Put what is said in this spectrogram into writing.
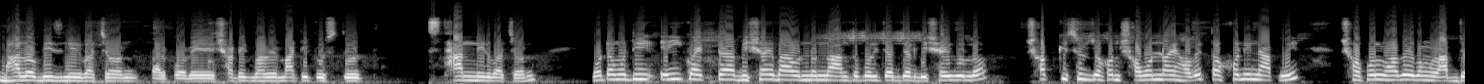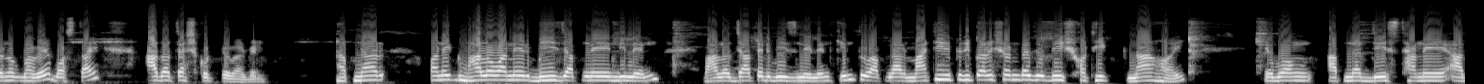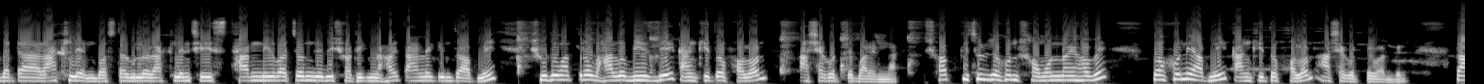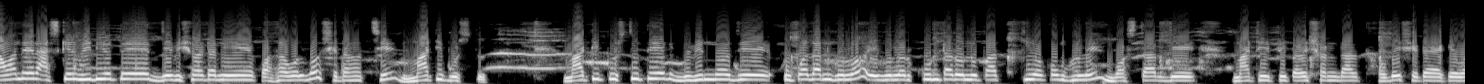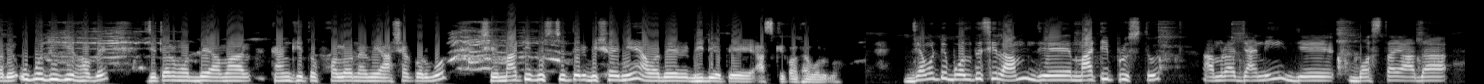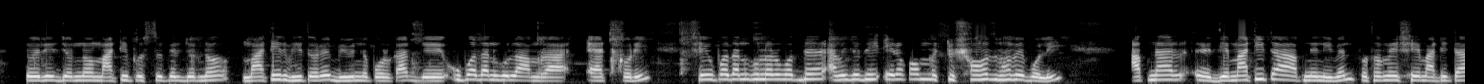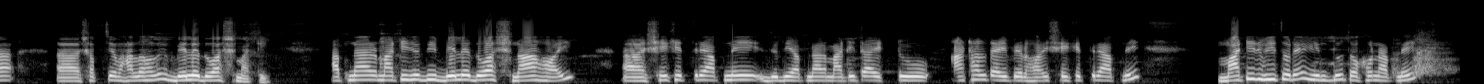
ভালো বীজ নির্বাচন, তারপরে সঠিকভাবে মাটি প্রস্তুত, স্থান নির্বাচন। মোটামুটি এই কয়েকটা বিষয় বা অন্যান্য আন্তপরিচর্যার বিষয়গুলো সবকিছুর যখন সমন্বয় হবে, তখনই না আপনি সফলভাবে এবং লাভজনকভাবে বস্তায় আদা চাষ করতে পারবেন। আপনার অনেক ভালো মানের বীজ আপনি নিলেন ভালো জাতের বীজ নিলেন, কিন্তু আপনার মাটির প্রিপারেশনটা যদি সঠিক না হয় এবং আপনার যে স্থানে আদাটা রাখলেন, বস্তাগুলো রাখলেন, সেই স্থান নির্বাচন যদি সঠিক না হয়, তাহলে কিন্তু আপনি শুধুমাত্র ভালো বীজ দিয়ে কাঙ্ক্ষিত ফলন আশা করতে পারেন না। সবকিছুর যখন সমন্বয় হবে, তখনই আপনি কাঙ্ক্ষিত ফলন আশা করতে পারবেন। তো আমাদের আজকের ভিডিওতে যে বিষয়টা নিয়ে কথা বলব, সেটা হচ্ছে মাটি প্রস্তুত। মাটি প্রস্তুতের বিভিন্ন যে উপাদানগুলো, এগুলোর কোনটার অনুপাত কি রকম হলে বস্তার যে মাটির প্রিপারেশনটা হবে সেটা একেবারে উপযোগী হবে, যেটার মধ্যে আমার কাঙ্ক্ষিত ফলন আমি আশা করব সেই মাটি প্রস্তুতের বিষয় নিয়ে আমাদের ভিডিওতে আজকে কথা বলব। যেমনটি বলতেছিলাম যে মাটি প্রস্তুত, আমরা জানি যে বস্তায় আদা তৈরির জন্য, মাটি প্রস্তুতের জন্য, মাটির ভিতরে বিভিন্ন প্রকার যে উপাদানগুলো আমরা অ্যাড করি, সেই উপাদানগুলোর মধ্যে আমি যদি এরকম একটু সহজভাবে বলি, আপনার যে মাটিটা আপনি নেবেন, প্রথমে সেই মাটিটা সবচেয়ে ভালো হবে বেলে দোআঁশ মাটি। আপনার মাটি যদি বেলে দোআঁশ না হয় সেক্ষেত্রে আপনি যদি আপনার মাটিটা একটু আঠাল টাইপের হয়, সেক্ষেত্রে আপনি মাটির ভিতরে কিন্তু তখন আপনি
